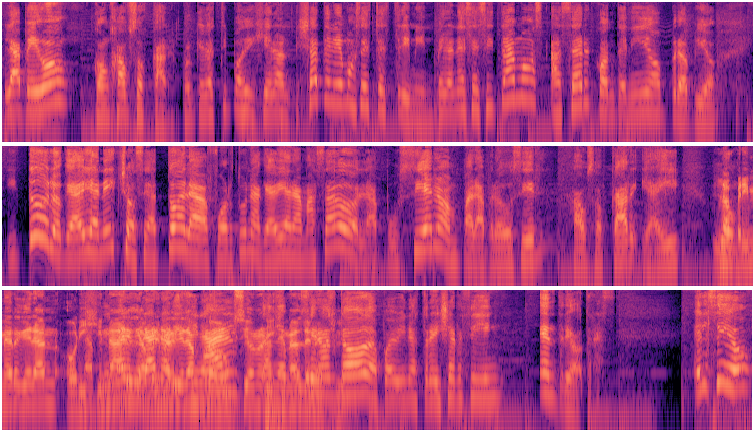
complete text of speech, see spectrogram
La pegó con House of Cards, porque los tipos dijeron, ya tenemos este streaming, pero necesitamos hacer contenido propio. Y todo lo que habían hecho, o sea, toda la fortuna que habían amasado, la pusieron para producir House of Cards y ahí... La primer gran original, la primer gran, producción donde original de pusieron Netflix. todo, después vino Stranger Things, entre otras. El CEO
